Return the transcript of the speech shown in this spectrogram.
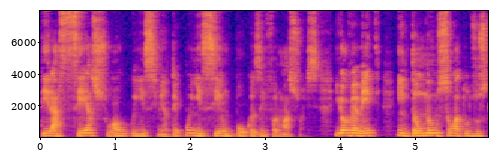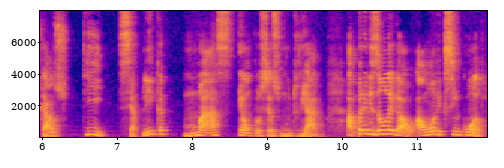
ter acesso ao conhecimento, é conhecer um pouco as informações. E, obviamente, então não são a todos os casos que se aplica, mas é um processo muito viável. A previsão legal, aonde que se encontra?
